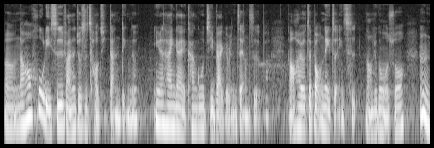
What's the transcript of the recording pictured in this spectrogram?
嗯，然后护理师反正就是超级淡定的，因为他应该也看过几百个人这样子吧。然后他又再帮我内诊一次，然后就跟我说：“嗯，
